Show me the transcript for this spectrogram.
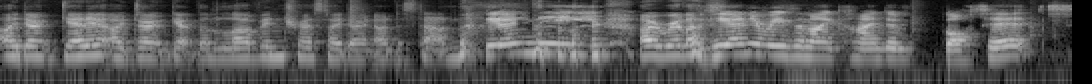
i don't get it i don't get the love interest i don't understand The only i realized The only reason I kind of got it,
